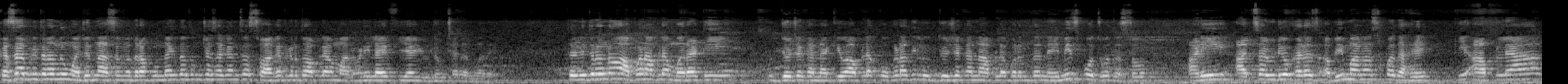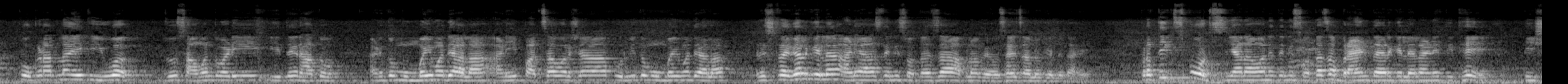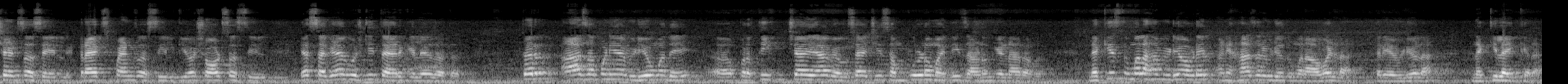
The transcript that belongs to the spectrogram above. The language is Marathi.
कसं आहात मित्रांनो? मजेत ना? असं मित्रा पुन्हा एकदा तुमच्या सगळ्यांचं स्वागत करतो आपल्या मालवणी लाईफ या युट्यूब चॅनलमध्ये तर मित्रांनो आपण आपल्या मराठी उद्योजकांना किंवा आपल्या कोकणातील उद्योजकांना आपल्यापर्यंत नेहमीच पोचवत असतो. आणि आजचा व्हिडिओ खरंच अभिमानास्पद आहे की आपल्या कोकणातला एक युवक जो सावंतवाडी इथे राहतो आणि तो मुंबईमध्ये आला आणि पाच सहा वर्षापूर्वी तो मुंबईमध्ये आला आणि स्ट्रगल केलं आणि आज त्यांनी स्वतःचा आपला व्यवसाय चालू केलेला आहे. प्रतीक स्पोर्ट्स या नावाने त्यांनी स्वतःचा ब्रँड तयार केलेला आणि तिथे टी शर्ट्स असेल ट्रॅक्स पॅन्ट्स असतील किंवा शॉर्ट्स असतील या सगळ्या गोष्टी तयार केल्या जातात. तर आज आपण या व्हिडिओमध्ये प्रतीकच्या या व्यवसायाची संपूर्ण माहिती जाणून घेणार आहोत. नक्कीच तुम्हाला हा व्हिडिओ आवडेल आणि हा जर व्हिडिओ तुम्हाला आवडला तर या व्हिडिओला नक्की लाईक करा.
